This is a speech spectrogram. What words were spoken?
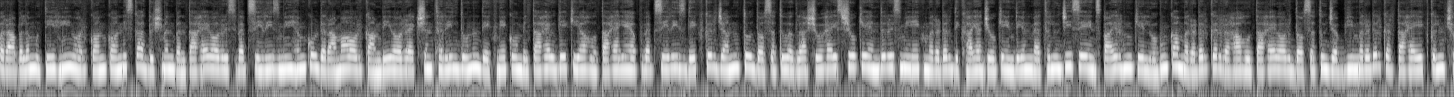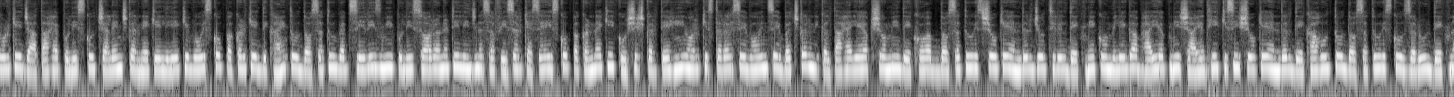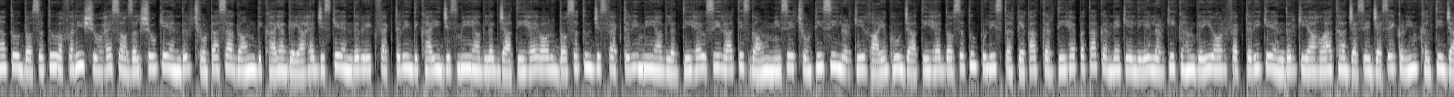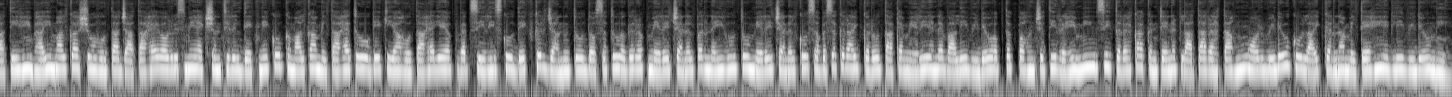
प्रॉब्लम होती ही और कौन कौन इसका दुश्मन बनता है और इस वेब सीरीज़ में हमको ड्रामा और कॉमेडी और एक्शन थ्रिल दोनों देखने को मिलता है उगे किया होता है। ये अब वेब सीरीज़ देख कर जानू तो दोस्तों, अगला शो है। इस शो के अंदर इसमें एक मर्डर दिखाया जो की इंडियन मैथोलॉजी से इंस्पायर हूँ के लोगों का मर्डर कर रहा होता है और दोस्तों जब भी मर्डर करता है, एक कलू छोड़ के जाता है। पुलिस को चैलेंज करने के लिए कि वो इसको पकड़ के दिखाएँ तो दोस्तों वेब सीरीज़ में पुलिस और इंटेलिजेंस ऑफिसर कैसे इसको पकड़ने की कोशिश करते हैं और किस तरह से वो इनसे बचकर निकलता है, ये अब शो में देखो। अब दोस्तों इस शो के अंदर जो थ्रिल देखने को मिलेगा, भाई अपने शायद ही किसी शो के अंदर देखा हो तो दोस्तों इसको ज़रूर देखना। तो दोस्तों आखिरी शो है, सोजल शो के अंदर छोटा सा गाँव दिखाया गया है जिसके अंदर एक फैक्ट्री दिखाई जिसमें आग लग जाती है और दोस्तों जिस फैक्ट्री में आग लगती है उसी रात इस गाँव में से छोटी सी लड़की गायब हो जाती है। दोस्तों पुलिस तहकीकात करती है। पता करने के लिए लड़की कहाँ गई और फैक्ट्री के अंदर किया हुआ था। जैसे जैसे कड़ियों खलती जाती है, भाई माल का शो होता जाता है और इसमें एक्शन थ्रिल देखने को कमाल का मिलता है। तो ओगे किया होता है। ये अब वेब सीरीज़ को देख कर जानू तो दोस्तों अगर आप मेरे चैनल पर नहीं हो तो मेरे चैनल को सब्सक्राइब करो ताकि मेरी आने वाली वीडियो अब तक पहुँचती रहे। मैं इसी तरह का कंटेंट लाता रहता हूँ और वीडियो को लाइक करना मिलते हैं अगली वीडियो में।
